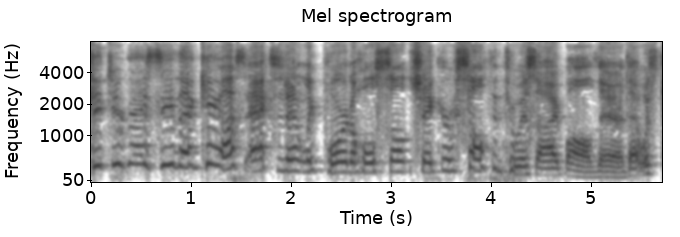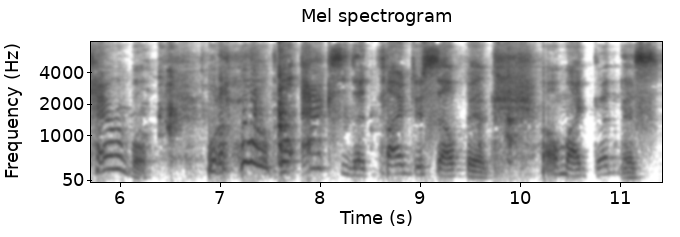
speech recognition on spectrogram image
Did you guys see that Chaos accidentally poured a whole salt shaker of salt into his eyeball there? That was terrible. What a horrible accident find yourself in. Oh my goodness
